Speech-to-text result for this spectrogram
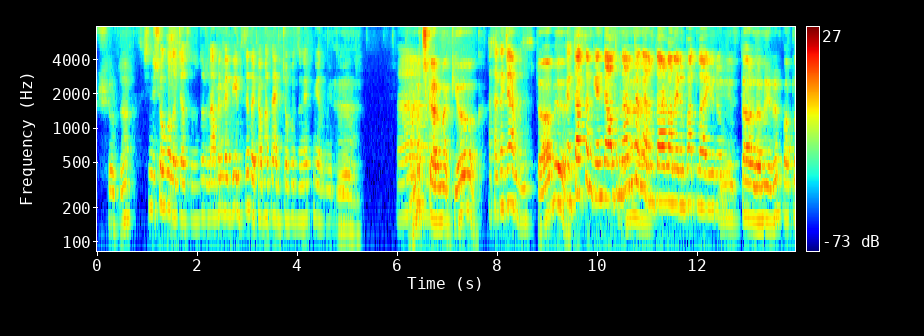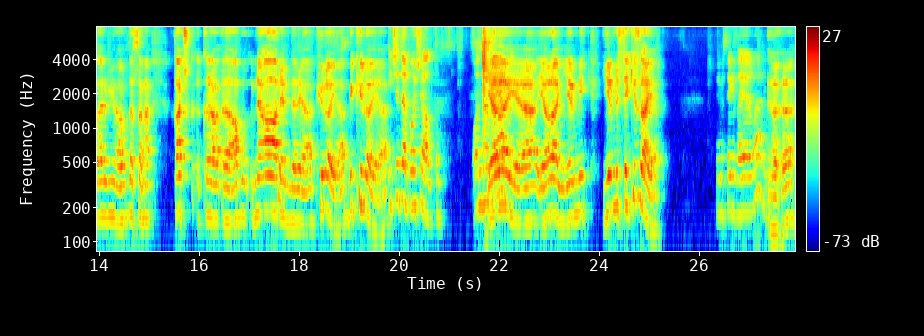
Şuradan. Şimdi şok olacaksınız. Durun abim de diyeyim size de kapatayım. Çok uzun etmeyelim. Ha. videoyu. Ha. Ama çıkarmak yok. Ha takacağım bunu. Tabii. Ben taksam kendi altımdan mı Ha. takarım? Darlanırım, patlar yürürüm. Ee, Tarlanırım, patlarım ya. Burada sana kaç kra, e, abi, ne ağremdir ya? Kilo ya. Bir kilo ya. İçi de boşaltı. Ondan Yalan da ya. Yalan. 20, 28 ayar. 28 ayar var mı? Hı hı.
